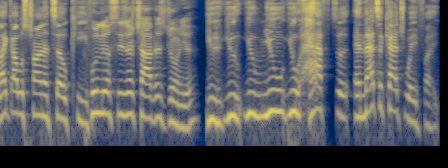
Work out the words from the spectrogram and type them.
Like I was trying to tell Keith, Julio Cesar Chavez Jr. you you you you you have to, and that's a catchweight fight.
